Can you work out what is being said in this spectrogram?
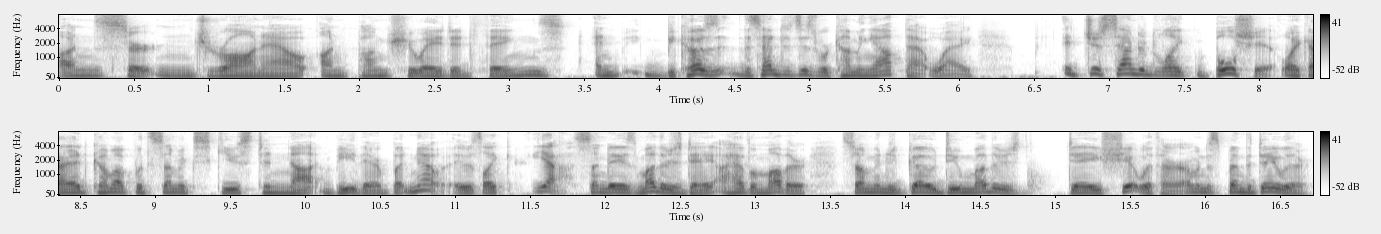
uncertain, drawn out, unpunctuated things. And because the sentences were coming out that way, it just sounded like bullshit. Like I had come up with some excuse to not be there. But no, it was like, yeah, Sunday is Mother's Day. I have a mother, so I'm going to go do Mother's Day shit with her. I'm going to spend the day with her.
